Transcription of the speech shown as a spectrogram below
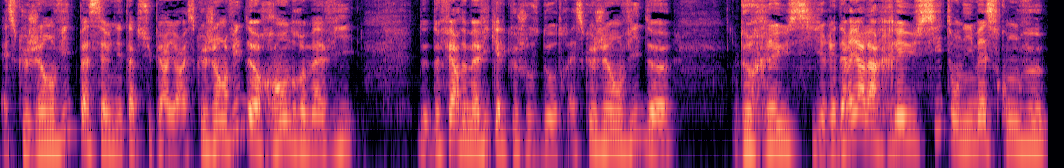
est-ce que j'ai envie de passer à une étape supérieure, est-ce que j'ai envie de rendre ma vie, de, de faire de ma vie quelque chose d'autre, est-ce que j'ai envie de, de réussir, et derrière la réussite on y met ce qu'on veut.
